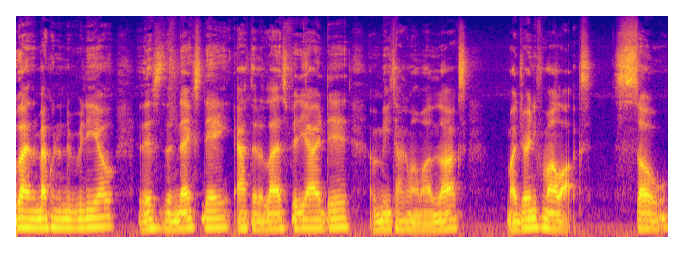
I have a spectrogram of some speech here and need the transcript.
guys, I'm back with another video. This is the next day after the last video I did of me talking about my locks, my journey for my locks. So,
